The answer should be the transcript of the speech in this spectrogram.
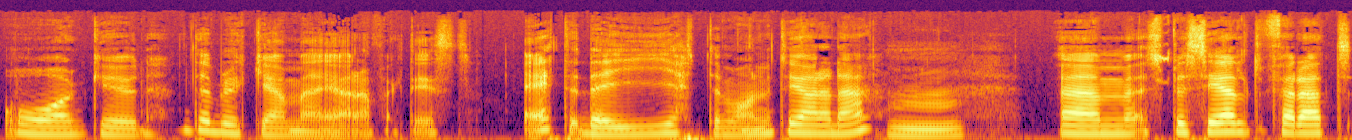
Åh gud, det brukar jag med göra faktiskt. Ett, det är jättevanligt att göra det. Mm. Ehm, speciellt för att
